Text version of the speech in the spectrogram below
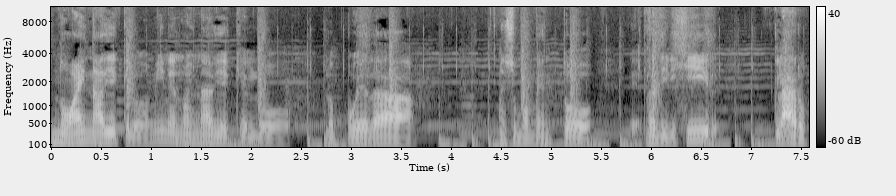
no hay nadie que lo domine, no hay nadie que lo, lo pueda en su momento eh, redirigir. Claro,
